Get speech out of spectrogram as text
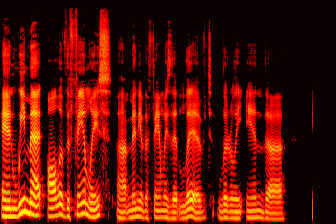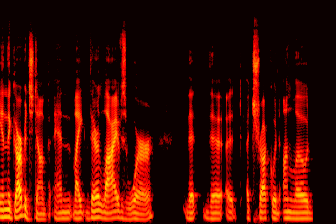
and we met all of the families, uh, many of the families that lived literally in the in the garbage dump, and like their lives were that the a, a truck would unload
